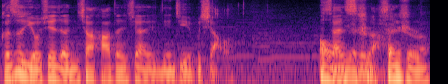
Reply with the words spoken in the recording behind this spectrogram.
可是有些人像哈登现在年纪也不小了，哦，三十了，三十了，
